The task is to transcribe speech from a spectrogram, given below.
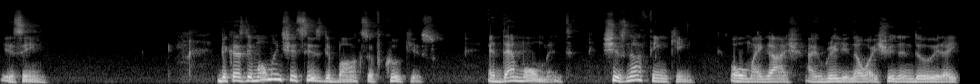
you see. Because the moment she sees the box of cookies, at that moment, she's not thinking, oh my gosh, I really know I shouldn't do it. I,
